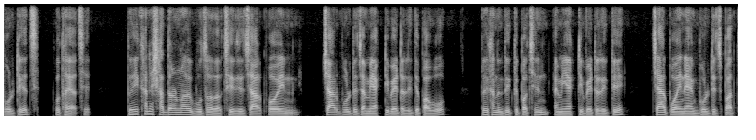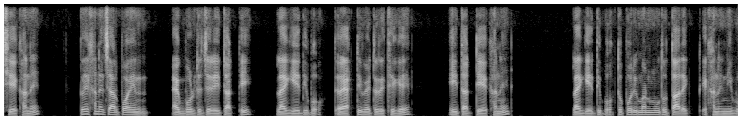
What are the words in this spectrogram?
ভোল্টেজ কোথায় আছে? তো এখানে সাধারণভাবে বোঝা যাচ্ছে যে চার পয়েন্ট চার ভোল্টেজ আমি একটি ব্যাটারিতে পাবো। তো এখানে দেখতে পাচ্ছেন, আমি একটি ব্যাটারিতে চার পয়েন্ট এক ভোল্টেজ পাচ্ছি এখানে। তো এখানে চার পয়েন্ট এক ভোল্টেজের এই তারটি লাগিয়ে দিব। তো একটি ব্যাটারি থেকে এই তারটি এখানে লাগিয়ে দিব। তো পরিমাণ মতো তার এখানে নিব,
